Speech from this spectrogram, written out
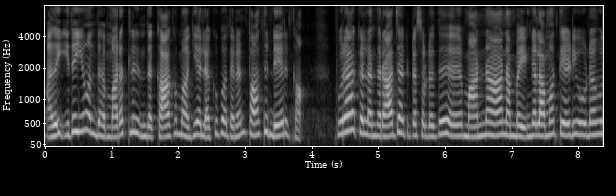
அதை இதையும் அந்த மரத்தில் இருந்த காகமாகிய லகுபதனன் பார்த்துட்டே இருக்கான். புறாக்கள் அந்த ராஜா கிட்ட சொல்கிறது மன்னா நம்ம எங்கெல்லாமோ தேடி உணவு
